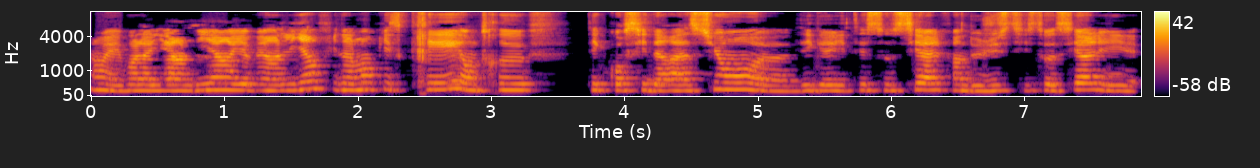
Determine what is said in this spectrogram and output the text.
Oui, voilà, il y a un lien, il y avait un lien finalement qui se créait entre tes considérations euh, d'égalité sociale, enfin de justice sociale et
